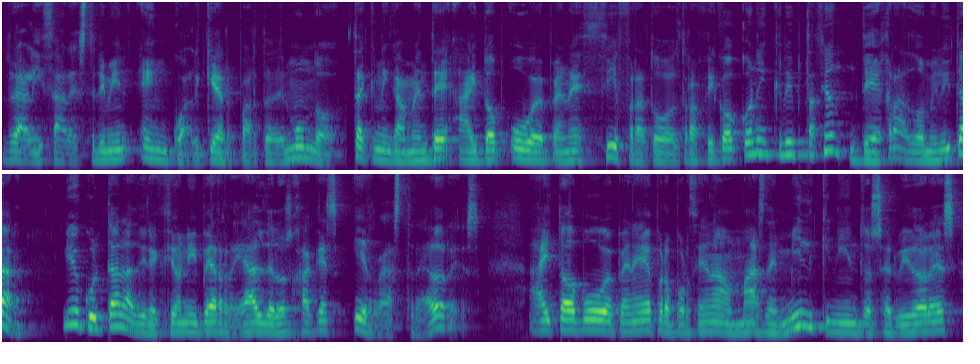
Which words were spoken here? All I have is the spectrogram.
realizar streaming en cualquier parte del mundo. Técnicamente, iTop VPN cifra todo el tráfico con encriptación de grado militar y oculta la dirección IP real de los hackers y rastreadores. iTop VPN proporciona más de 1500 servidores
